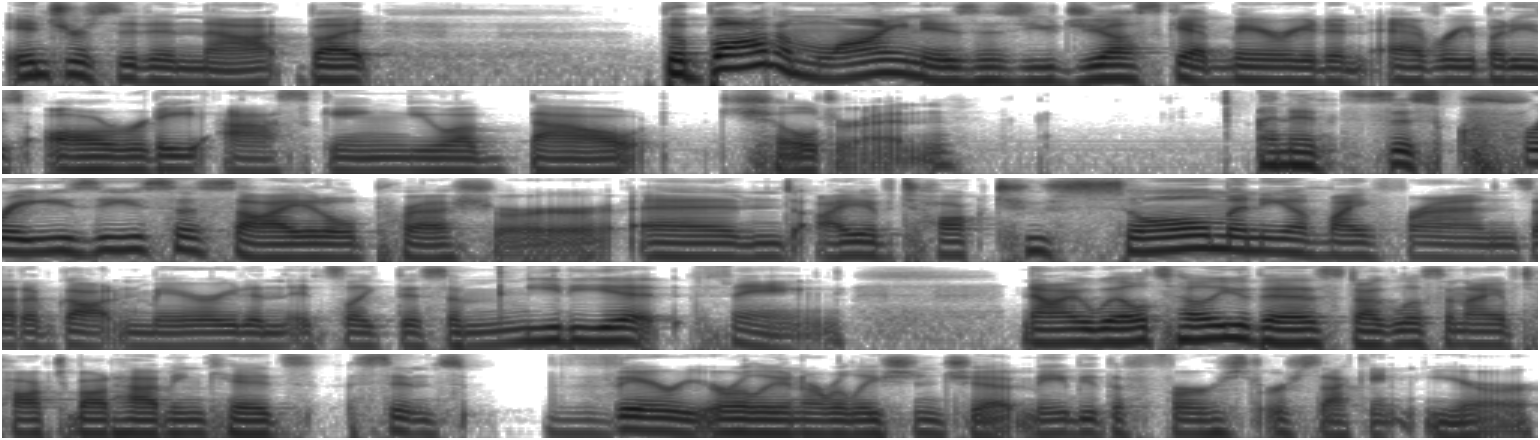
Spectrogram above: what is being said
interested in that. But the bottom line is is you just get married and everybody's already asking you about children. And it's this crazy societal pressure. And i have talked to so many of my friends that have gotten married and it's like this immediate thing. Now i will tell you this douglas and i have talked about having kids since very early in our relationship, maybe the first or second year.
